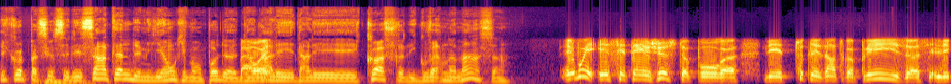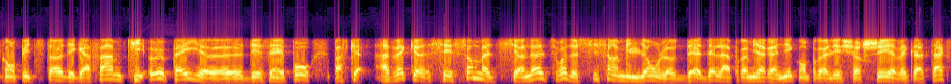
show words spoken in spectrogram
Écoute, parce que c'est des centaines de millions qui vont pas de, ben dans, les, dans les coffres des gouvernements, ça. Et oui, et c'est injuste pour euh, toutes les entreprises, euh, les compétiteurs des GAFAM qui, eux, payent euh, des impôts. Parce qu'avec ces sommes additionnelles, tu vois, de 600 millions dès, la première année qu'on pourrait aller chercher avec la taxe,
